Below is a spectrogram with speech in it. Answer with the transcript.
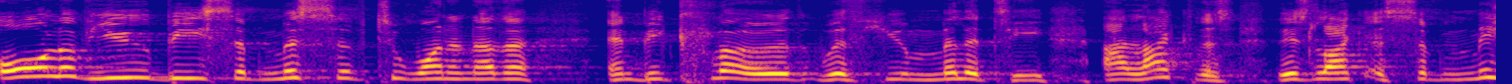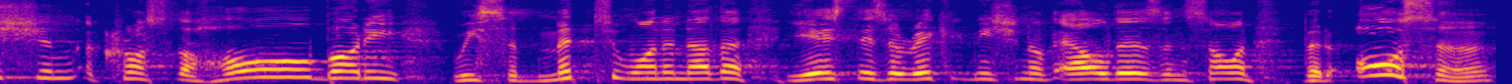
all of you be submissive to one another and be clothed with humility. I like this. There's like a submission across the whole body. We submit to one another. Yes, there's a recognition of elders and so on, but also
